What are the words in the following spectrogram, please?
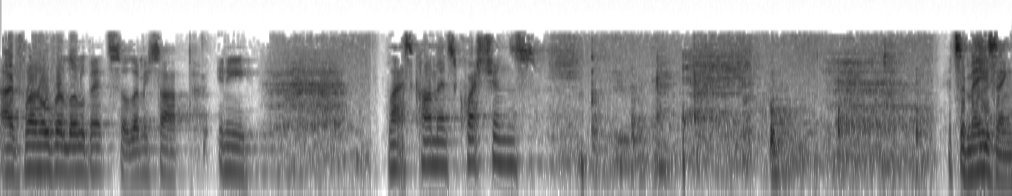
I've run over a little bit, so let me stop. Any Last comments, questions? It's amazing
